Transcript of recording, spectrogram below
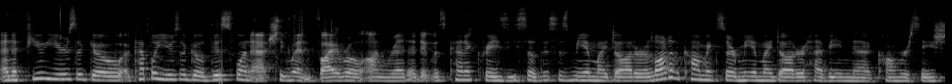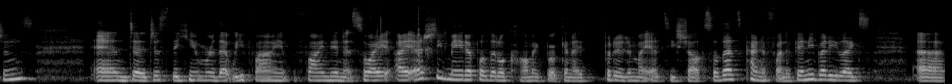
And a few years ago, a couple years ago, this one actually went viral on Reddit. It was kind of crazy. So this is me and my daughter. A lot of the comics are me and my daughter having uh, conversations and uh, just the humor that we find find in it. So I, I actually made up a little comic book and I put it in my Etsy shop. So that's kind of fun. If anybody likes uh,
